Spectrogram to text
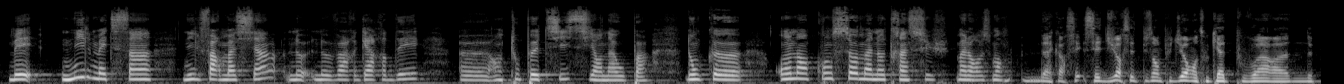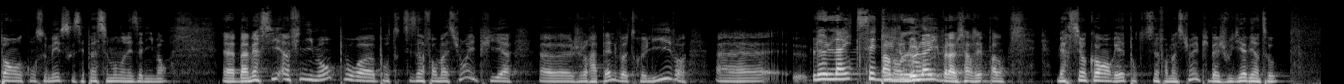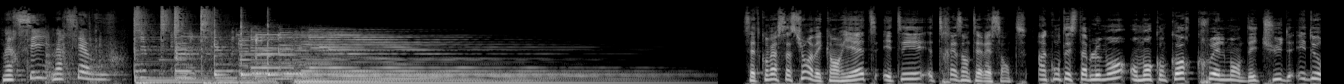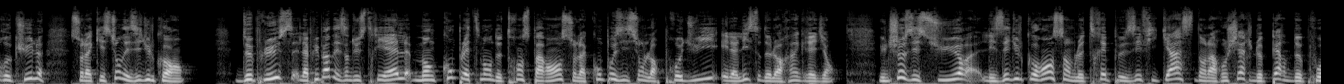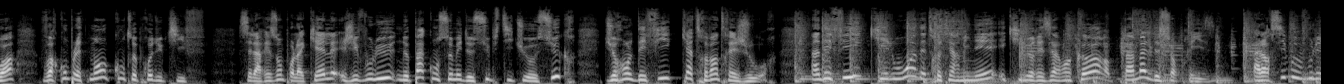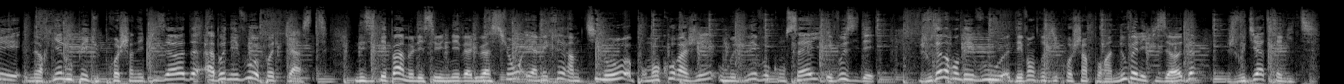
Mais ni le médecin ni le pharmacien ne, ne va regarder en tout petit s'il y en a ou pas. Donc on en consomme à notre insu, malheureusement. D'accord, c'est dur, c'est de plus en plus dur en tout cas de pouvoir ne pas en consommer parce que c'est pas seulement dans les aliments. Euh, bah, merci infiniment pour, euh, pour toutes ces informations. Et puis, euh, je le rappelle, votre livre. le light, c'est du Pardon, le light, voilà, chargé, pardon. Merci encore Henriette pour toutes ces informations. Et puis, bah, je vous dis à bientôt. Merci, merci à vous. Cette conversation avec Henriette était très intéressante. Incontestablement, on manque encore cruellement d'études et de recul sur la question des édulcorants. De plus, la plupart des industriels manquent complètement de transparence sur la composition de leurs produits et la liste de leurs ingrédients. Une chose est sûre, les édulcorants semblent très peu efficaces dans la recherche de perte de poids, voire complètement contre-productifs. C'est la raison pour laquelle j'ai voulu ne pas consommer de substituts au sucre durant le défi 93 jours. Un défi qui est loin d'être terminé et qui me réserve encore pas mal de surprises. Alors si vous voulez ne rien louper du prochain épisode, abonnez-vous au podcast. N'hésitez pas à me laisser une évaluation et à m'écrire un petit mot pour m'encourager ou me donner vos conseils et vos idées. Je vous donne rendez-vous dès vendredi prochain pour un nouvel épisode. Je vous dis à très vite.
